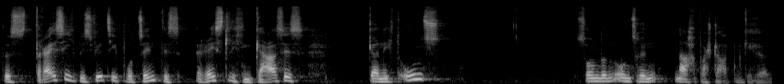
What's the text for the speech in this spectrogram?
dass 30 bis 40 Prozent des restlichen Gases gar nicht uns, sondern unseren Nachbarstaaten gehören.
